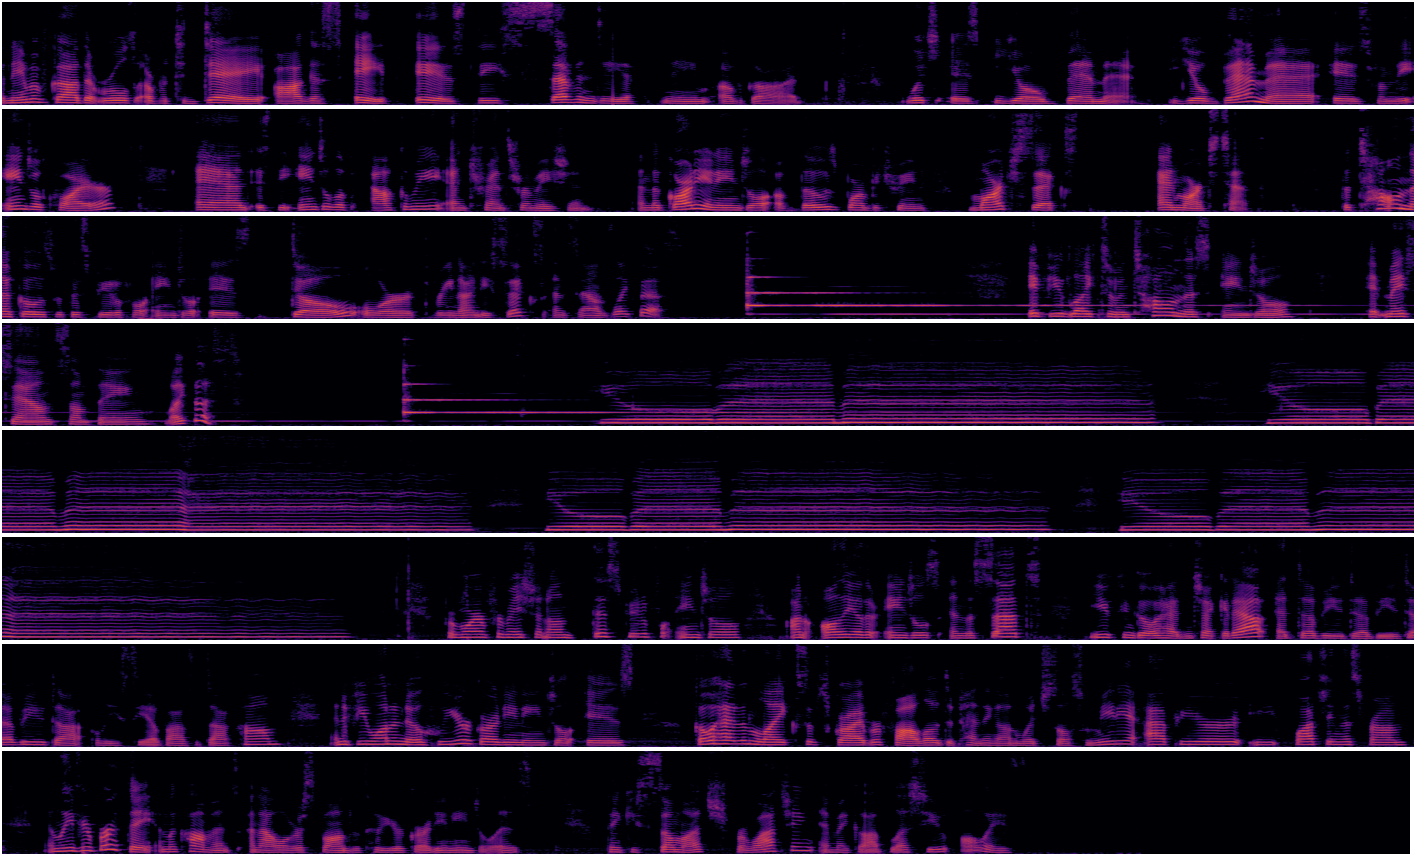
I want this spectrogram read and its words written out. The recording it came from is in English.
The name of God that rules over today, August 8th, is the 70th name of God, which is Yobeme. Yobeme is from the angel choir and is the angel of alchemy and transformation, and the guardian angel of those born between March 6th and March 10th. The tone that goes with this beautiful angel is Do or 396 and sounds like this. If you'd like to intone this angel, it may sound something like this. Yobeme, For more information on this beautiful angel, on all the other angels in the set, you can go ahead and check it out at www.aliciabozza.com. And if you want to know who your guardian angel is, go ahead and like, subscribe, or follow, depending on which social media app you're watching this from, and leave your birthday in the comments, and I will respond with who your guardian angel is. Thank you so much for watching, and may God bless you always.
